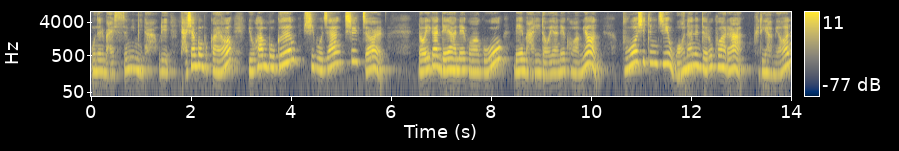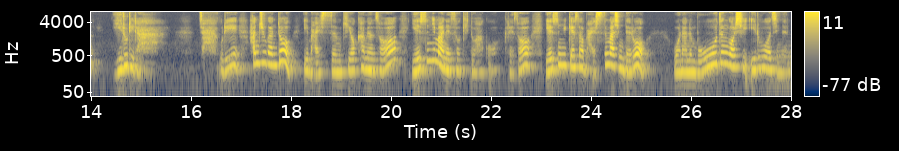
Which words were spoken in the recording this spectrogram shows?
오늘 말씀입니다. 우리 다시 한번 볼까요? 요한복음 15장 7절. 너희가 내 안에 거하고 내 말이 너희 안에 거하면 무엇이든지 원하는 대로 구하라. 그리하면 이루리라. 자, 우리 한 주간도 이 말씀 기억하면서 예수님 안에서 기도하고 그래서 예수님께서 말씀하신 대로 원하는 모든 것이 이루어지는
